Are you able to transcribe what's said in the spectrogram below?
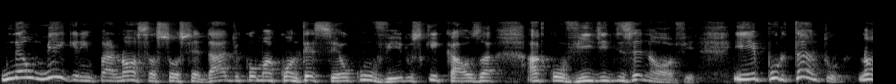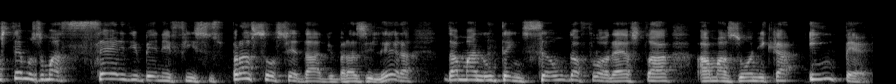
não migrem para a nossa sociedade como aconteceu com o vírus que causa a Covid-19. E, portanto, nós temos uma série de benefícios para a sociedade brasileira da manutenção da floresta amazônica em pé.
